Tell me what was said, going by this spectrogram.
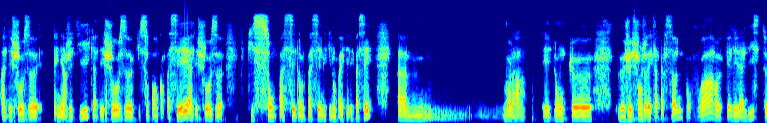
à des choses énergétiques, à des choses qui ne sont pas encore passées, à des choses qui sont passées dans le passé mais qui n'ont pas été dépassées. Euh, voilà. Et donc, euh, euh, j'échange avec la personne pour voir quelle est la liste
